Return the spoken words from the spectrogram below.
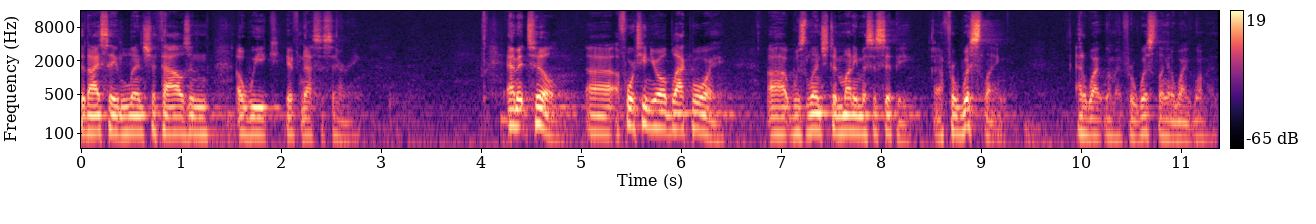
then I say lynch a thousand a week if necessary. Emmett Till, uh, a 14 year old black boy, was lynched in Money, Mississippi for whistling at a white woman, for whistling at a white woman.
